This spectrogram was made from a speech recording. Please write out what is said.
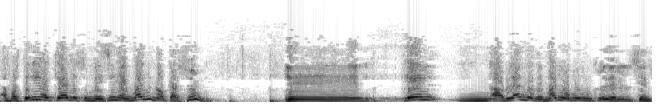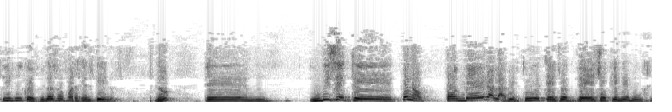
a posteriori hay que darle su medicina en más de una ocasión. Eh, él, hablando de Mario Bunge, del científico y filósofo argentino, ¿no? Eh, Dice que, bueno, pondera las virtudes que hecho, de hecho tiene Bunge,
